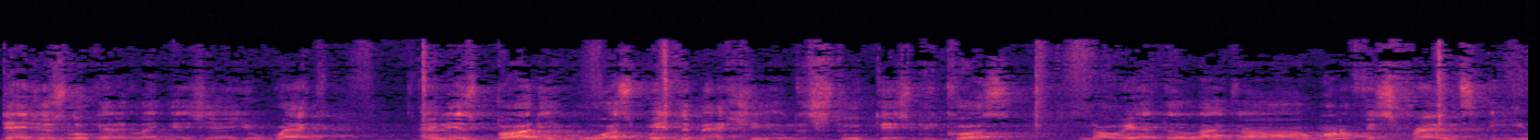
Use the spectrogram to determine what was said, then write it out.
they just look at it like this yeah you whack and his buddy who was with him actually understood this because you know he had to, like uh, one of his friends he,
